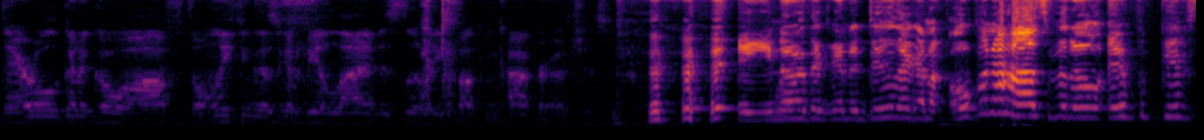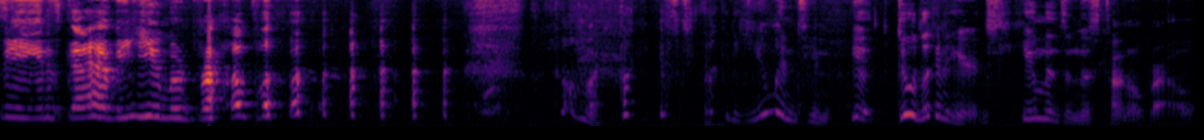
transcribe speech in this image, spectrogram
They're all gonna go off. The only thing that's gonna be alive is literally fucking cockroaches. and you know what they're gonna do? They're gonna open a hospital in Poughkeepsie, and it's gonna have a human problem. oh my fuck! It's fucking humans in dude. Look in here. It's humans in this tunnel, bro.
